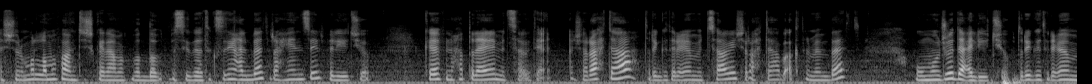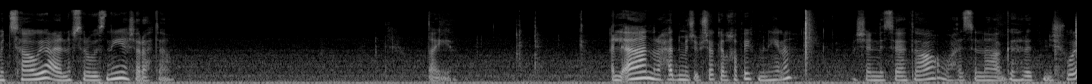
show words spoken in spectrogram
أشر والله ما فهمت إيش كلامك بالضبط بس إذا تقصدين على البيت راح ينزل في اليوتيوب. كيف نحط العين متساويتين شرحتها طريقة العيون متساوية شرحتها بأكثر من بث وموجودة على اليوتيوب. طريقة العيون متساوية على نفس الوزنية شرحتها. طيب. الآن راح أدمج بشكل خفيف من هنا عشان نسيتها وأحس إنها قهرتني شوي.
